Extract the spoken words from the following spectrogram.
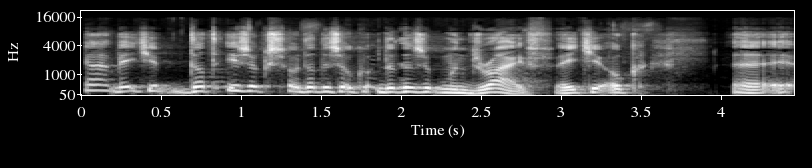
Ja, weet je, dat is ook zo. Dat is ook, dat is ook mijn drive. Weet je, ook uh,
